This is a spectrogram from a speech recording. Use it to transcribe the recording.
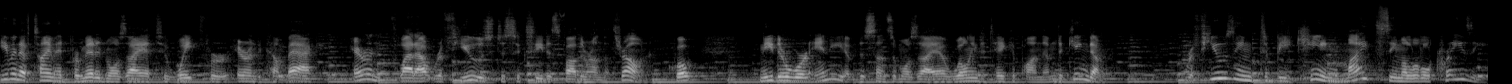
even if time had permitted Mosiah to wait for Aaron to come back, Aaron flat out refused to succeed his father on the throne. Quote, neither were any of the sons of Mosiah willing to take upon them the kingdom. Refusing to be king might seem a little crazy.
